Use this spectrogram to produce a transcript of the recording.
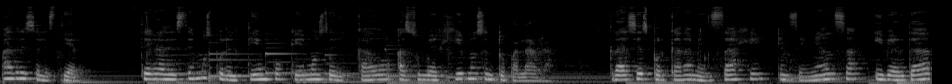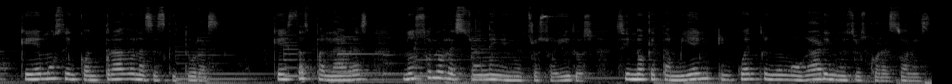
Padre Celestial, te agradecemos por el tiempo que hemos dedicado a sumergirnos en tu palabra. Gracias por cada mensaje, enseñanza y verdad que hemos encontrado en las Escrituras. Que estas palabras no solo resuenen en nuestros oídos, sino que también encuentren un hogar en nuestros corazones.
